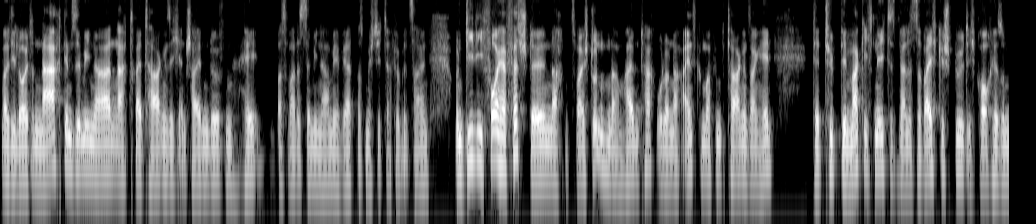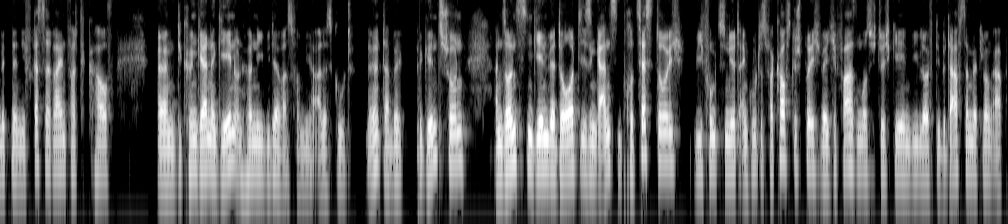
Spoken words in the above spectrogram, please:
weil die Leute nach dem Seminar, nach drei Tagen sich entscheiden dürfen, hey, was war das Seminar mir wert, was möchte ich dafür bezahlen? Und die, die vorher feststellen, nach zwei Stunden, nach einem halben Tag oder nach 1,5 Tagen sagen, hey, der Typ, den mag ich nicht, das ist mir alles so weichgespült, ich brauche hier so mitten in die Fresse rein Verkauf, ähm, die können gerne gehen und hören nie wieder was von mir. Alles gut. Ne? Da be beginnt's schon. Ansonsten gehen wir dort diesen ganzen Prozess durch. Wie funktioniert ein gutes Verkaufsgespräch? Welche Phasen muss ich durchgehen? Wie läuft die Bedarfsermittlung ab?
